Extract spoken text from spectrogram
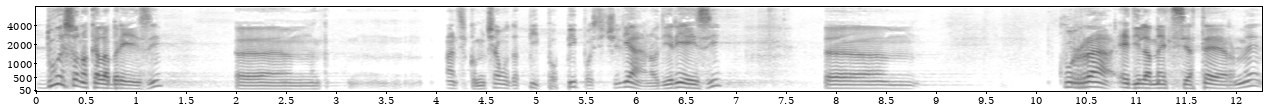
due sono calabresi, ehm, anzi cominciamo da Pippo. Pippo è siciliano, di Riesi. Ehm, Currà è di Lamezia Terme,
